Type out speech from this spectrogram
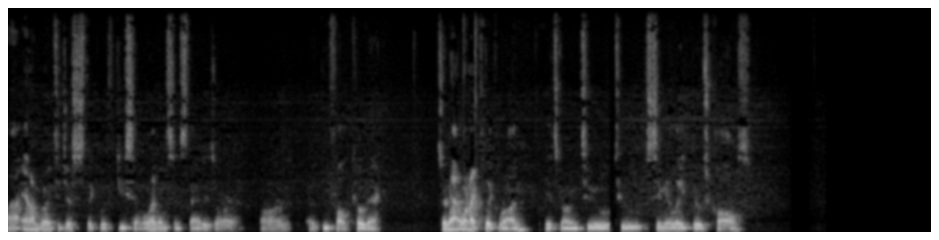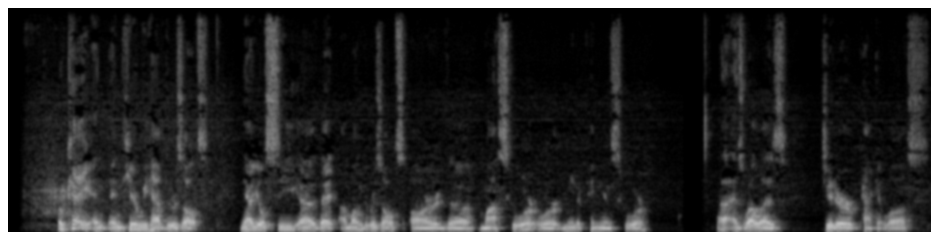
Uh, and I'm going to just stick with G711 since that is our, our uh, default codec. So now when I click run, it's going to, to simulate those calls. Okay, and, and here we have the results. Now you'll see uh, that among the results are the MOS score or mean opinion score, uh, as well as jitter, packet loss,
